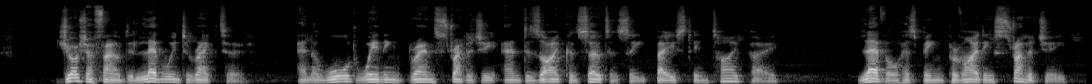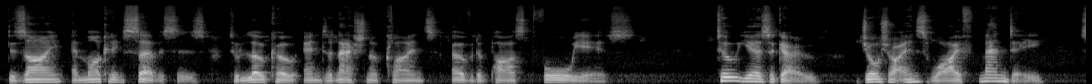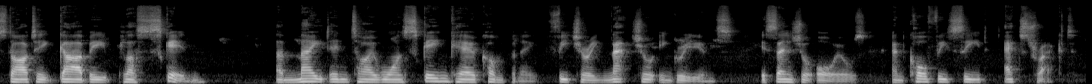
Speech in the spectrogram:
Joshua founded Level Interactive, an award winning brand strategy and design consultancy based in Taipei. Level has been providing strategy, design, and marketing services to local and international clients over the past four years. Two years ago, Joshua and his wife, Mandy, started Gabi Plus Skin, a made in Taiwan skincare company featuring natural ingredients, essential oils, and coffee seed extract.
